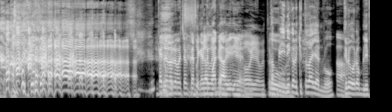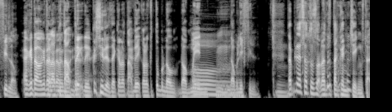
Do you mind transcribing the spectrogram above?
kan dia ada macam kata-kata madah ini kan. Oh ya betul. Tapi ini kalau kita layan bro, Ah. kira orang boleh feel tau. Aku tahu, aku tahu. Kalau aku aku tak aku break dia, kau serius eh? Kalau tak break, kalau kita pun dah, dah main, Oh. dah boleh feel. Hmm. Tapi ada satu soalan tentang kencing Ustaz.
